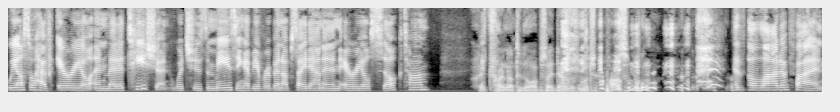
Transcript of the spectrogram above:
We also have aerial and meditation, which is amazing. Have you ever been upside down in an aerial silk, Tom? I it's try a- not to go upside down as much as possible. it's a lot of fun.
